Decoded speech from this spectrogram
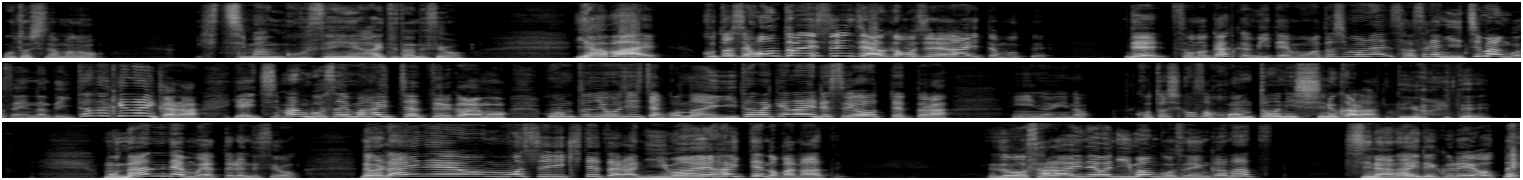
お年玉の。1万5千円入ってたんですよ。やばい今年本当に死んじゃうかもしれないって思って。で、その額見ても私もね、さすがに1万5千円なんていただけないから、いや、1万5千円も入っちゃってるからもう、本当におじいちゃんこんなのいただけないですよって言ったら、いいのいいの。今年こそ本当に死ぬからって言われて。もう何年もやってるんですよ。でも来年もし生きてたら2万円入ってんのかなって。でも再来年は2万5千円かなって。死なないでくれよって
